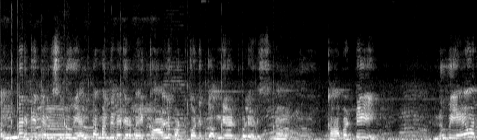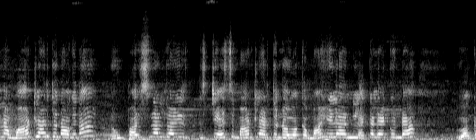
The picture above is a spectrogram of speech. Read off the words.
అందరికీ తెలుసు నువ్వు ఎంతమంది దగ్గర పోయి కాళ్ళు పట్టుకొని దొంగ ఏడుపులు ఏడుస్తున్నావు. కాబట్టి నువ్వు ఏమన్నా మాట్లాడుతున్నావు కదా? నువ్వు పర్సనల్ చేసి మాట్లాడుతున్నావు ఒక మహిళని లెక్క లేకుండా ఒక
